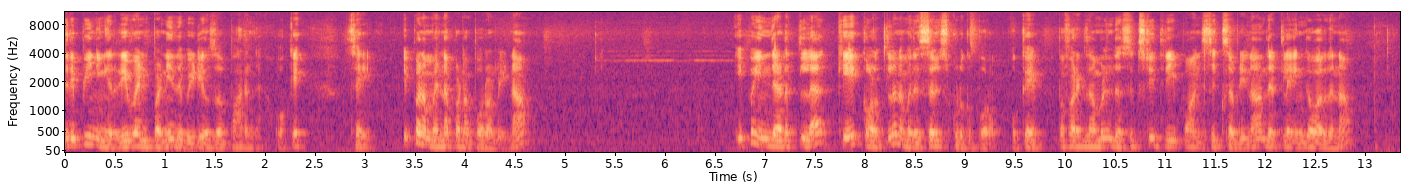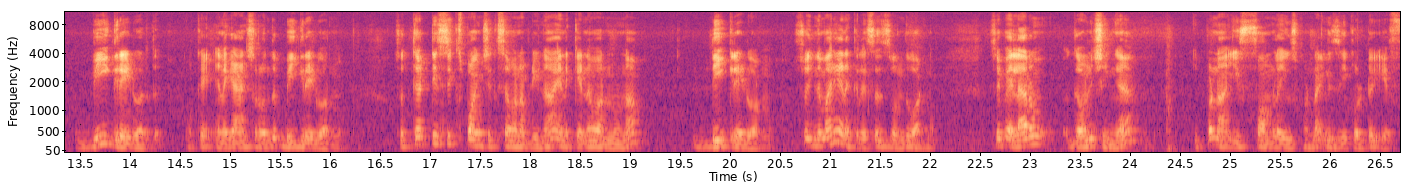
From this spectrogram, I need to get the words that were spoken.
திருப்பி நீங்கள் ரீவைண்ட் பண்ணி இந்த வீடியோஸை பாருங்கள் ஓகே சரி. இப்போ நம்ம என்ன பண்ண போகிறோம் அப்படின்னா இப்போ இந்த இடத்துல கே காலத்தில் நம்ம ரிசல்ட்ஸ் கொடுக்க போகிறோம் ஓகே இப்போ ஃபார் எக்ஸாம்பிள் இந்த சிக்ஸ்டி த்ரீ பாயிண்ட் சிக்ஸ் அப்படின்னா அந்த இடத்துல எங்கே வருதுன்னா பி கிரேட் வருது. ஓகே எனக்கு ஆன்சர் வந்து பி கிரேட் வரணும். So thirty six point six seven அப்படின்னா எனக்கு என்ன வரணும்னா டி கிரேட் வரணும். ஸோ இந்த மாதிரி எனக்கு ரிசல்ட்ஸ் வந்து வரணும். ஸோ இப்போ எல்லோரும் கவனிச்சிங்க. இப்போ நான் இஃப் ஃபார்மில் யூஸ் பண்ணுறேன் is equal to F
